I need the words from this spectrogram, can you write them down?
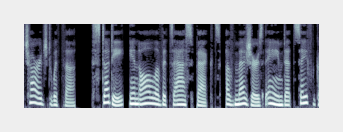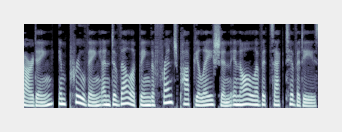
Charged with the study, in all of its aspects, of measures aimed at safeguarding, improving and developing the French population in all of its activities.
